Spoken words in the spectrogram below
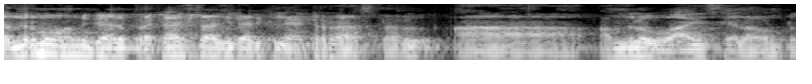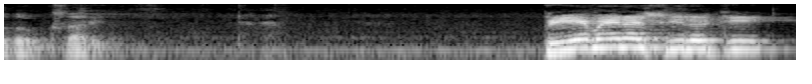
చంద్రమోహన్ గారు ప్రకాష్ రాజ్ గారికి లెటర్ రాస్తారు. అందులో వాయిస్ ఎలా ఉంటుందో ఒకసారి. ప్రియమైన శ్రీనుకి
